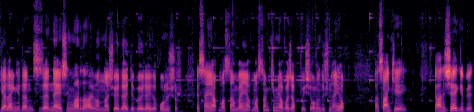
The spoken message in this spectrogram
Gelen giden size ne işin vardı hayvanla şöyleydi böyleydi konuşur. E sen yapmazsan ben yapmazsam kim yapacak bu işi onu düşünen yok. Ya sanki yani şey gibi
